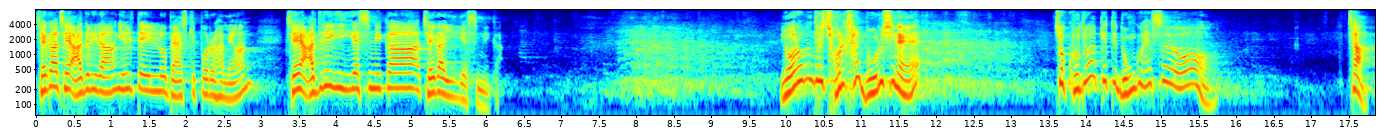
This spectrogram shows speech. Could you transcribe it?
제가 제 아들이랑 1대1로 바스켓볼을 하면 제 아들이 이기겠습니까? 제가 이기겠습니까? 여러분들이 저를 잘 모르시네. 저 고등학교 때 농구했어요. 자,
